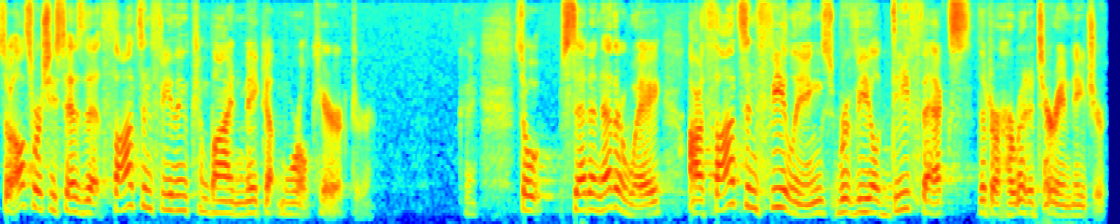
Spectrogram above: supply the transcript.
So elsewhere she says that thoughts and feelings combined make up moral character. Okay? So, said another way, our thoughts and feelings reveal defects that are hereditary in nature.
